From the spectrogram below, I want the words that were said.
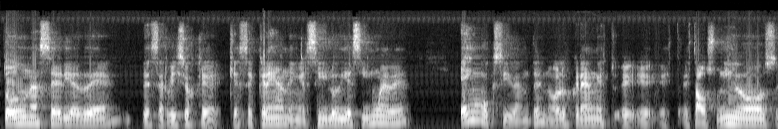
toda una serie de, de servicios que, que, se crean en el siglo XIX en Occidente, ¿no? Los crean eh, Estados Unidos,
